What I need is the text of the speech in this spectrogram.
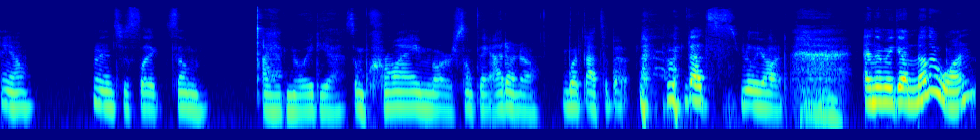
You know, it's just like some, I have no idea, some crime or something. I don't know what that's about. that's really odd. And then we got another one,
